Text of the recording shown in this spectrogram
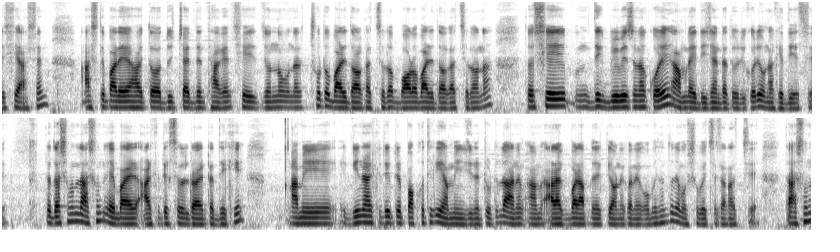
দেশে আসেন। আসতে পারে হয়তো দুই চার দিন থাকেন। সেই জন্য ওনার ছোট বাড়ি দরকার ছিল, বড় বাড়ি দরকার ছিল না। তো সেই দিক বিবেচনা করে আমরা এই ডিজাইনটা তৈরি করে ওনাকে দিয়েছি। তো দর্শক আসুন এ বাড়ির আর্কিটেকচারাল ড্রয়িংটা দেখি। আমি গ্রিন আর্কিটেক্টের পক্ষ থেকে আমি ইঞ্জিনিয়ার টুটুল, আর একবার আপনাদেরকে অনেক অনেক অভিনন্দন এবং শুভেচ্ছা জানাচ্ছি। তা আসুন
